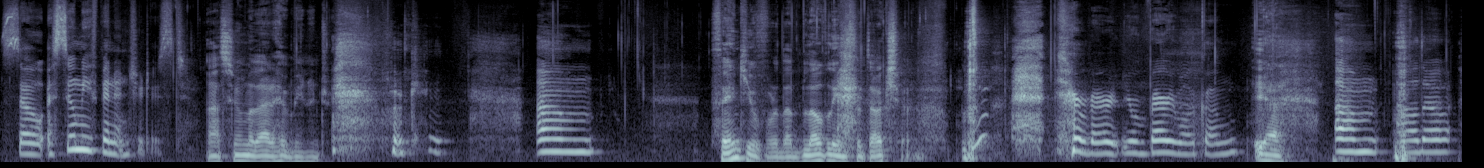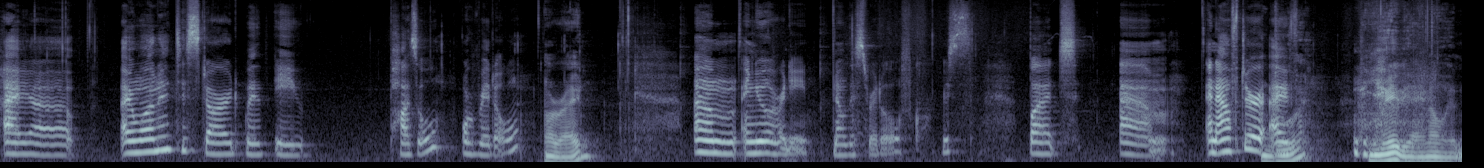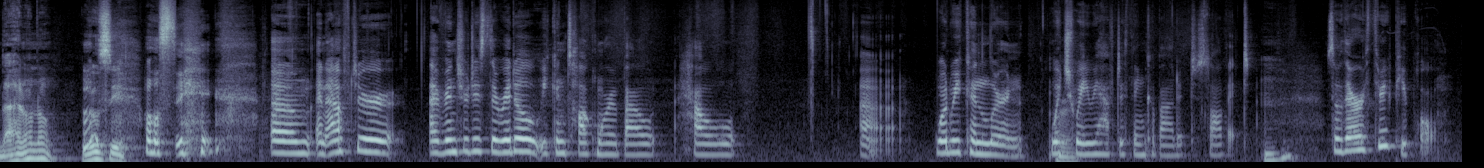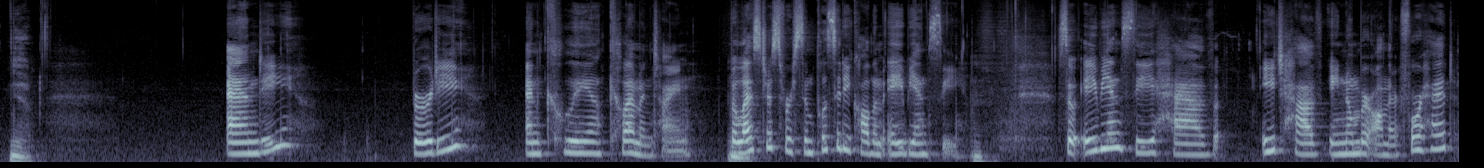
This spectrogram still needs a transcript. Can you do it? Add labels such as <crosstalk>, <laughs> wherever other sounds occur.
So assume you've been introduced. I assume that I have been introduced. <laughs> okay. Um, Thank you for that lovely introduction. <laughs> you're very you're very welcome. Yeah. Um, Aldo, I uh, I wanted to start with a puzzle or riddle. All right. Um, and you already know this riddle, of course, but um, and after Do I've I? Maybe I know it. I don't know. We'll see. <laughs> we'll see. Um, and after I've introduced the riddle, we can talk more about how uh, what we can learn, which Alright. way we have to think about it to solve it. Mhm. So there are three people: Yeah. Andy, Birdie, and Cle- Clementine. But Mm. let's just, for simplicity, call them A, B, and C. So A, B, and C have each have a number on their forehead.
